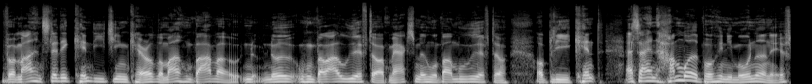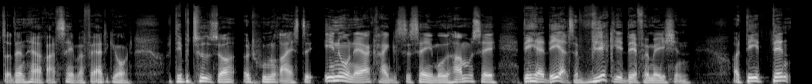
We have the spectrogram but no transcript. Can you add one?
Hvor meget han slet ikke kendte i Jean Carroll. Hvor meget hun bare var, noget, hun bare var ude efter opmærksomhed. Hun var bare ude efter at blive kendt. Altså han hamrede på hende i månederne efter den her retssag var færdiggjort. Og det betød så, at hun rejste endnu en ærekrænkelsesag mod ham og sagde, det her det er altså virkelig defamation. Og det er den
